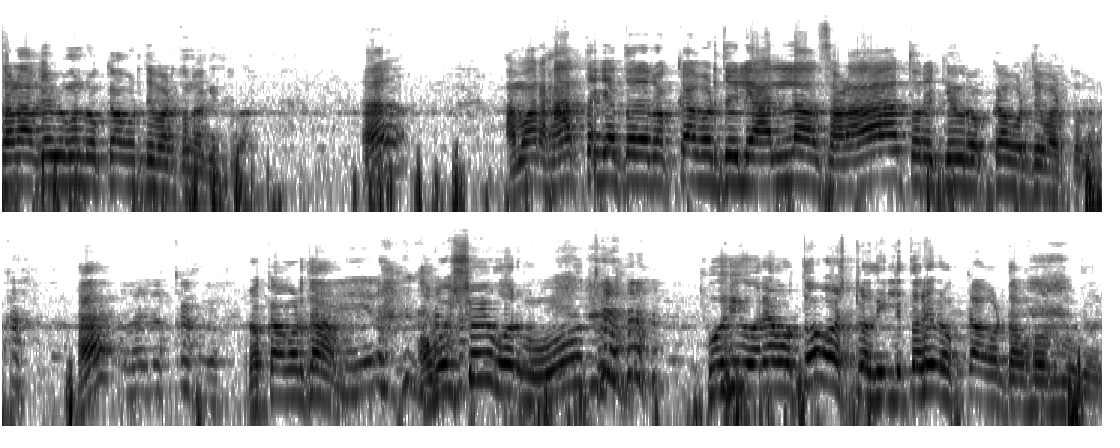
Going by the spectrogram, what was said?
ছাড়া কেউ এখন রক্ষা করতে পারতো না কিন্তু হ্যাঁ আমার হাত থেকে তোরে রক্ষা করতে হইলে আল্লাহ ছাড়া তোরে কেউ রক্ষা করতে পারতো না। হ্যাঁ? রক্ষা করতাম? অবশ্যই করমু। তু- তুই ওরে অত কষ্ট দিলি তোরে রক্ষা করতাম করমু তোর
